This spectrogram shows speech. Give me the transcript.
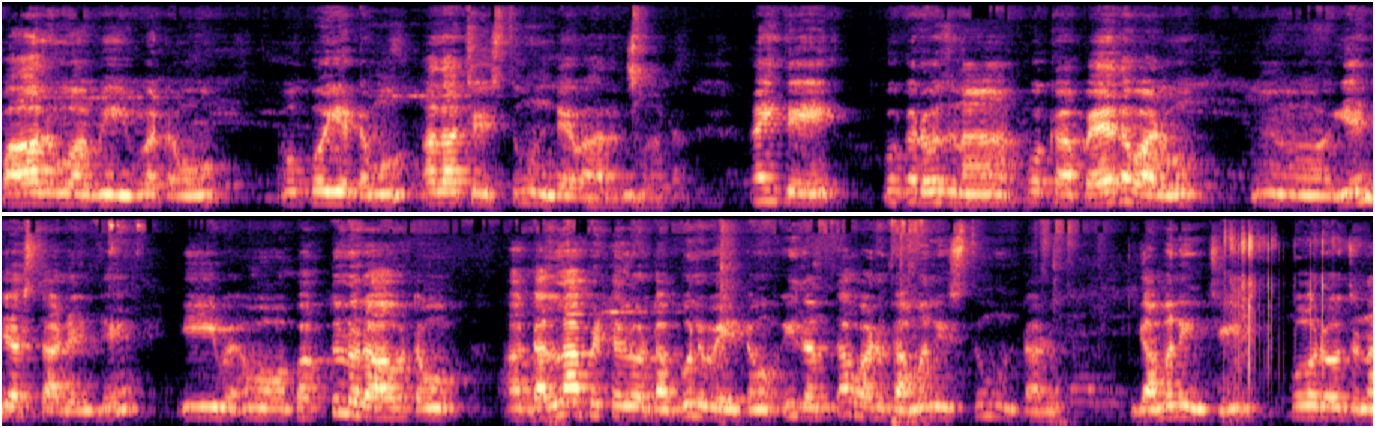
పాలు అవి ఇవ్వటము పోయటము అలా చేస్తూ ఉండేవారనమాట అయితే ఒక రోజున ఒక పేదవాడు ఏం చేస్తాడంటే ఈ భక్తులు రావటం ఆ గల్లా పెట్టెలో డబ్బులు వేయటం ఇదంతా వాడు గమనిస్తూ ఉంటాడు. గమనించి ఓ రోజున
